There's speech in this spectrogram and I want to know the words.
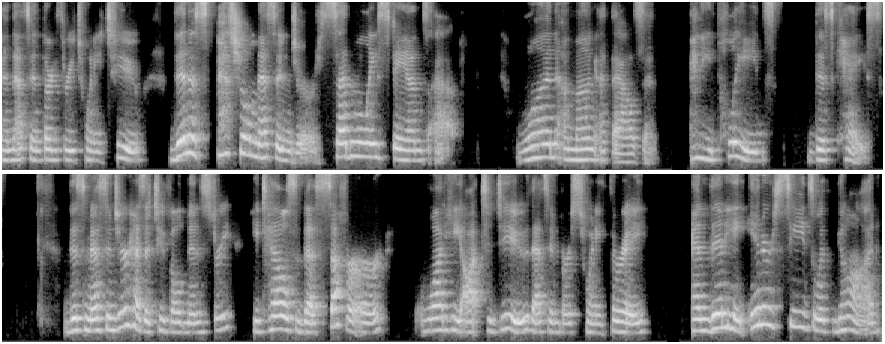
And that's in 3322. Then a special messenger suddenly stands up, one among a thousand, and he pleads this case. This messenger has a twofold ministry. He tells the sufferer what he ought to do, that's in verse 23, and then he intercedes with God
